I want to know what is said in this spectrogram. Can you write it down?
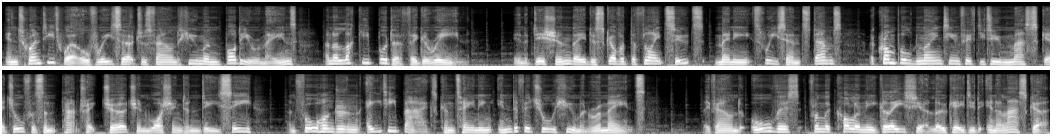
In 2012, researchers found human body remains and a Lucky Buddha figurine. In addition, they discovered the flight suits, many 3-cent stamps, a crumpled 1952 mass schedule for St. Patrick Church in Washington, D.C., and 480 bags containing individual human remains. They found all this from the Colony Glacier located in Alaska.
